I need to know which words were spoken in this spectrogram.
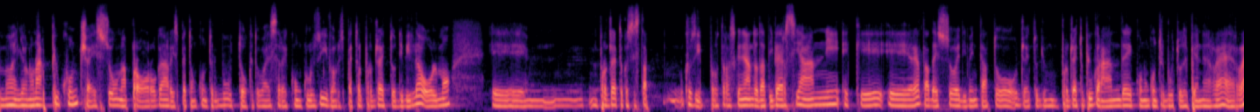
meglio, non ha più concesso una proroga rispetto a un contributo che doveva essere conclusivo rispetto al progetto di Villa Olmo e, um, un progetto che si sta così protrascinando da diversi anni e che eh, in realtà adesso è diventato oggetto di un progetto più grande con un contributo del PNRR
